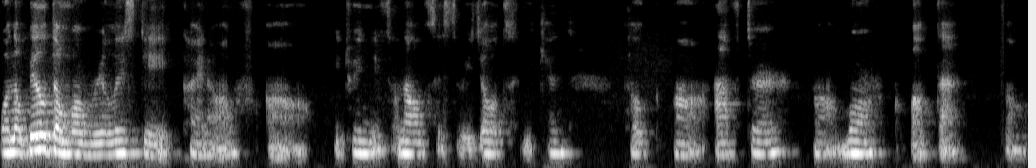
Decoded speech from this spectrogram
want to build a more realistic kind of uh, betweenness analysis results, we can talk uh, after more about that. So,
